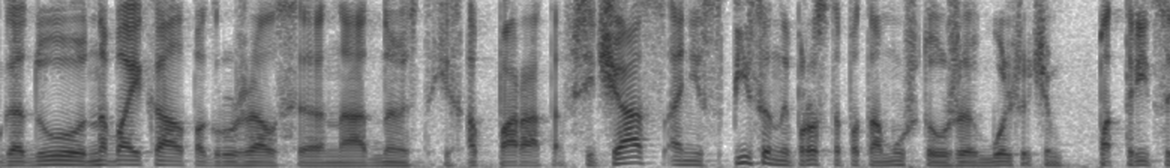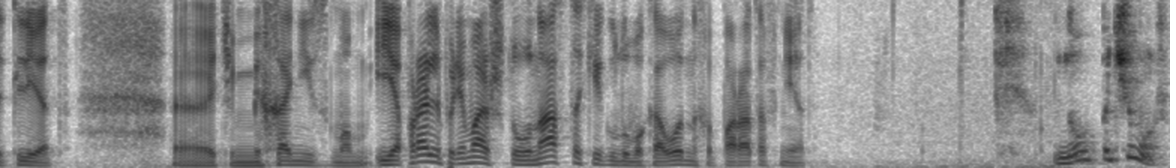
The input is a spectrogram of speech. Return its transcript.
году на Байкал погружался на одном из таких аппаратов. Сейчас они списаны просто потому, что уже больше, чем по 30 лет э, этим механизмом. И я правильно понимаю, что у нас таких глубоководных аппаратов нет? Ну, почему же?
